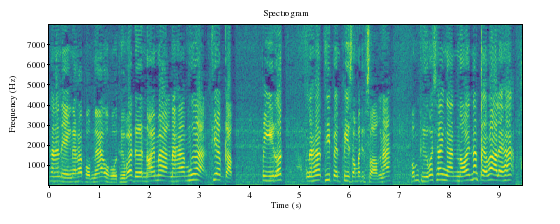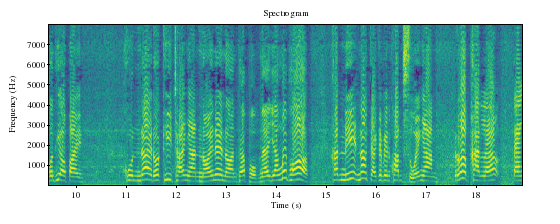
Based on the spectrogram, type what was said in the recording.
ท่านั้นเองนะครับผมนะโอ้โหถือว่าเดินน้อยมากนะฮะเมื่อเทียบกับปีรถนะฮะที่เป็นปี 2012 นะ ผมถือว่าใช้งานน้อย นั่นแปลว่าอะไรฮะ คนที่เอาไป คุณได้รถที่ใช้งานน้อยแน่นอนครับผมนะ ยังไม่พอ คันนี้นอกจากจะเป็นความสวยงาม รอบคันแล้ว แต่ง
